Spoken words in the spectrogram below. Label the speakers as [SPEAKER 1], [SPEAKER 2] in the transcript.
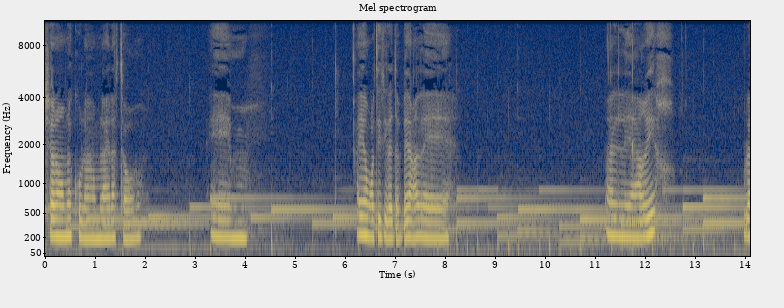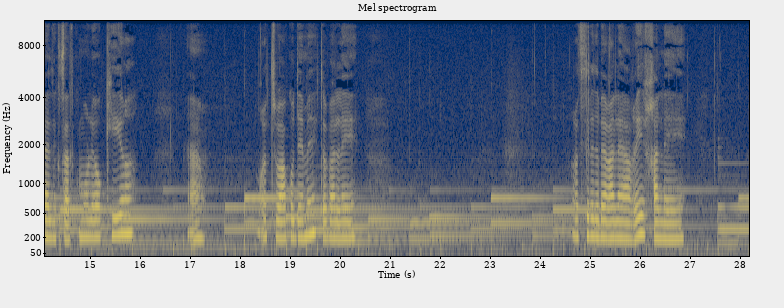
[SPEAKER 1] שלום לכולם, לילה טוב. אמ, היום רציתי לדבר על, אה, על להעריך, אולי זה קצת כמו להוקיר, הרצועה הקודמת, אבל אה, רציתי לדבר על להעריך, על...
